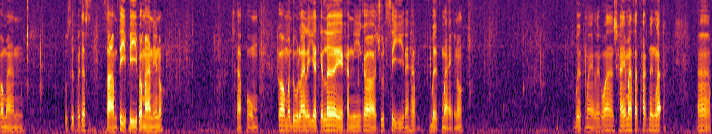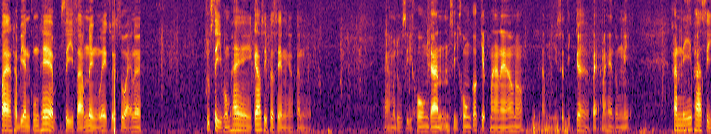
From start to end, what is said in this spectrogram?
ประมาณ รู้สึกว่าจะ 3-4 ปีประมาณนี้เนาะครับผมก็มาดูรายละเอียดกันเลย คันนี้ก็ชุดสีนะครับ เบิกใหม่เนาะ เบิกใหม่แต่ว่าใช้มาสักพักหนึ่งละอ่าป้ายทะเบียนกรุงเทพ 431 เลขสวยๆเลย ชุดสีผมให้ 90%ครับคันนี้อ่ามาดูสีโครงกัน สีโครงก็เก็บมาแล้วเนาะมีสติกเกอร์แปะมาให้ตรงนี้ คันนี้ภาษี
